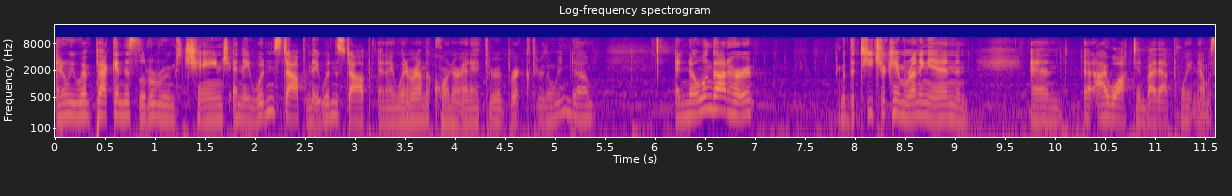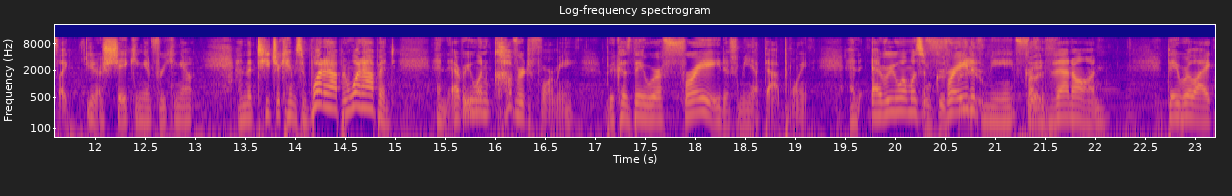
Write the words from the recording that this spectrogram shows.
And we went back in this little room to change, and they wouldn't stop, and they wouldn't stop. And I went around the corner and I threw a brick through the window, and no one got hurt. But the teacher came running in and and I walked in by that point and I was like, you know, shaking and freaking out. And the teacher came and said, What happened? What happened? And everyone covered for me because they were afraid of me at that point. And everyone was Well, afraid of me from Good. then on. They were like,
